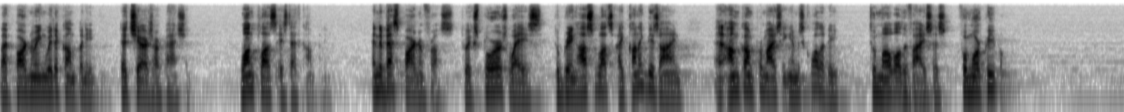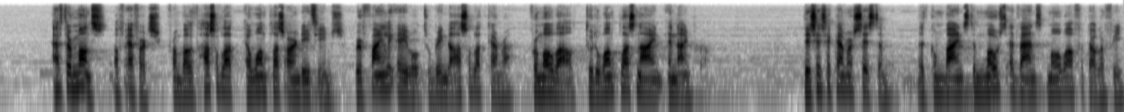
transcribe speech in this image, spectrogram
by partnering with a company that shares our passion. OnePlus is that company, and the best partner for us to explore ways to bring Hasselblad's iconic design and uncompromising image quality to mobile devices for more people. After months of efforts from both Hasselblad and OnePlus R&D teams, we're finally able to bring the Hasselblad camera from mobile to the OnePlus 9 and 9 Pro. This is a camera system that combines the most advanced mobile photography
